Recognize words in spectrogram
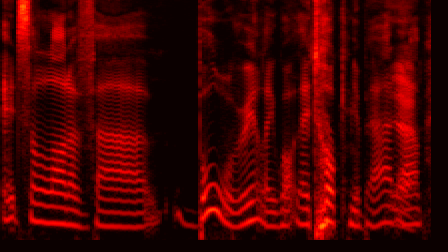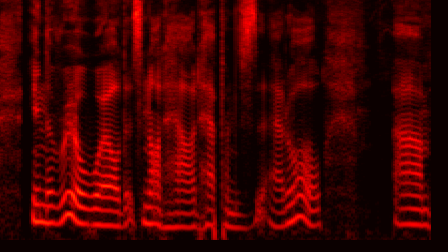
it's a lot of uh, bull, really, what they're talking about. Yeah. Um, in the real world, it's not how it happens at all. Um,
